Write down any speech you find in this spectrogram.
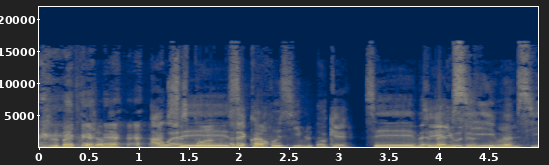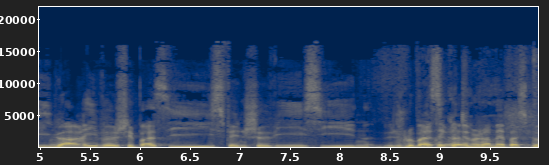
je le battrai jamais. Ah ouais, ce c'est. Ah, c'est d'accord. impossible. Ok. C'est même Eliud, si ouais. même s'il lui arrive, je sais pas, s'il se fait une cheville, si je le battrai quand même jamais parce que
